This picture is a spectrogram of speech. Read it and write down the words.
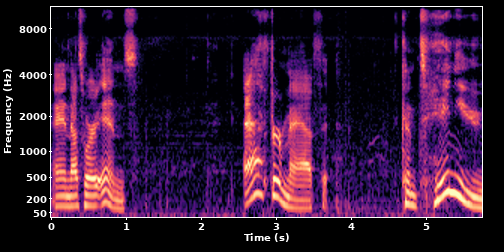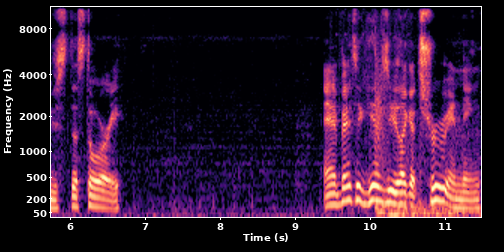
And that's where it ends. Aftermath continues the story. And it basically gives you, like, a true ending.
